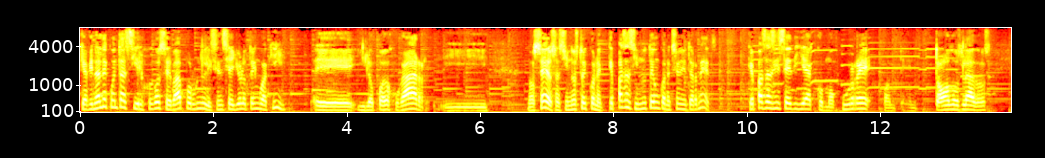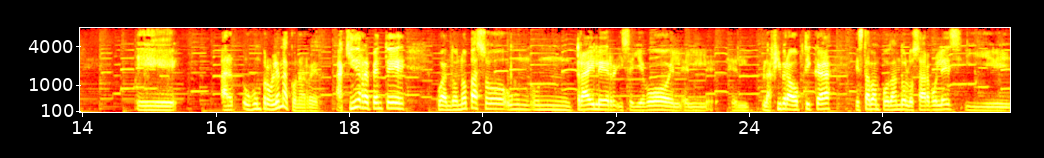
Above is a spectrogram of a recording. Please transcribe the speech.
que a final de cuentas si el juego se va por una licencia yo lo tengo aquí eh, y lo puedo jugar y no sé, o sea, si no estoy conectado, ¿qué pasa si no tengo conexión a internet? ¿Qué pasa si ese día, como ocurre en todos lados, eh, hubo un problema con la red? Aquí de repente cuando no pasó un, un tráiler y se llevó la fibra óptica, estaban podando los árboles y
